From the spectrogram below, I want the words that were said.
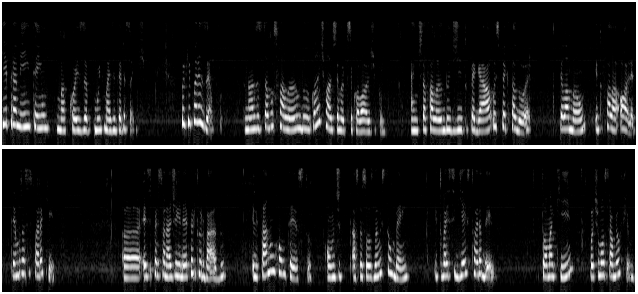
que para mim tem uma coisa muito mais interessante. Porque, por exemplo, nós estamos falando, quando a gente fala de terror psicológico, a gente está falando de tu pegar o espectador pela mão e tu falar, olha, temos essa história aqui. Uh, esse personagem ele é perturbado, ele tá num contexto onde as pessoas não estão bem e tu vai seguir a história dele. Toma aqui, vou te mostrar o meu filme.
